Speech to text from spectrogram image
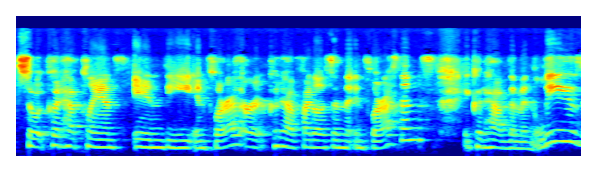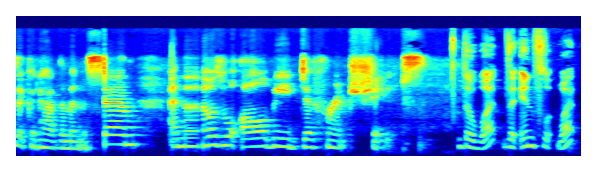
so it could have plants in the inflorescence, or it could have phytoliths in the inflorescence. It could have them in the leaves. It could have them in the stem, and then those will all be different shapes. The what? The influ? What?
